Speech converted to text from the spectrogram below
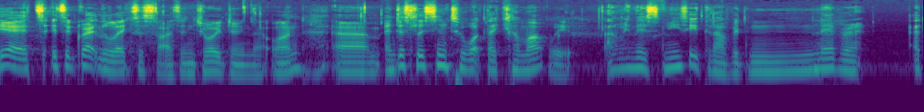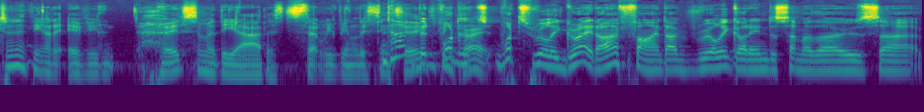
Yeah, it's it's a great little exercise. Enjoy doing that one, um, and just listening to what they come up with. I mean, there's music that I would never. I don't think I'd ever heard some of the artists that we've been listening No, to. but It's been what is, really great, I find I've really got into some of those uh,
